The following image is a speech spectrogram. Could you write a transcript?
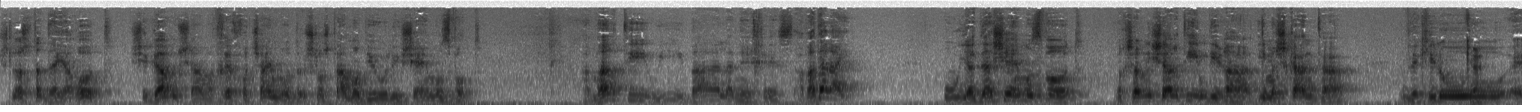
שלושת הדיירות שגרו שם, אחרי חודשיים שלושתם הודיעו לי שהן עוזבות. אמרתי, וואי, בעל הנכס עבד עליי. הוא ידע שהן עוזבות, ועכשיו נשארתי עם דירה, עם משכנתה, וכאילו, כן. אה,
